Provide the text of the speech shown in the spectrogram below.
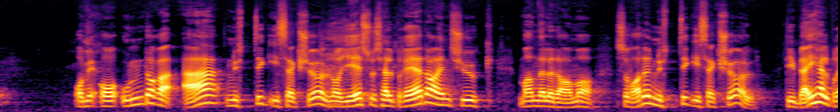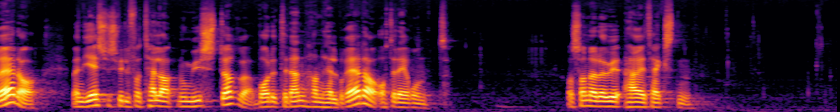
Og, og underet er nyttig i seg sjøl. Når Jesus helbreda en syk mann eller dame, så var det nyttig i seg sjøl. De ble helbreda, men Jesus ville fortelle noe mye større, både til den han helbreda, og til de rundt. Og Sånn er det her i teksten.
